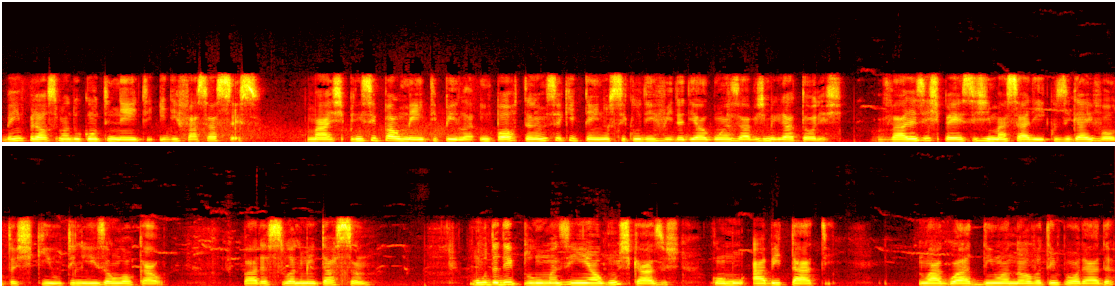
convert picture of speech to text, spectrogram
bem próxima do continente e de fácil acesso, mas principalmente pela importância que tem no ciclo de vida de algumas aves migratórias. Várias espécies de maçaricos e gaivotas que utilizam o local para sua alimentação. Muda de plumas e, em alguns casos, como habitat, no aguardo de uma nova temporada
